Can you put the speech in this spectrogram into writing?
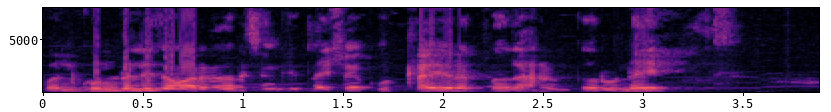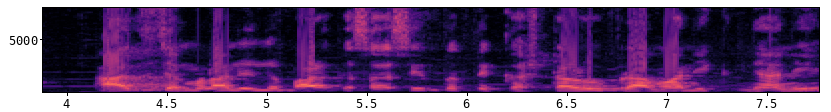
पण कुंडलीचं मार्गदर्शन घेतल्याशिवाय कुठलाही रत्न धारण करू नये. आज जन्माला आलेलं बाळ कसं असेल तर ते कष्टाळू प्रामाणिक ज्ञानी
